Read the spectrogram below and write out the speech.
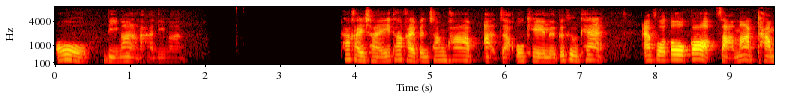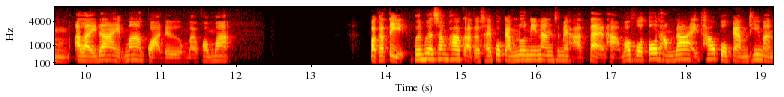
โอ้ ดีมากนะคะ ดีมาก ถ้าใครใช้ ถ้าใครเป็นช่างภาพอาจจะโอเคเลยก็คือแค่ แอปโฟโต้ก็สามารถทำอะไรได้มากกว่าเดิม หมายความว่า ปกติเพื่อนๆช่างภาพก็อาจจะใช้โปรแกรมนู่นนี่นั่นใช่ไหมคะ แต่ถามว่าโฟโต้ทำได้เท่าโปรแกรมที่มัน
